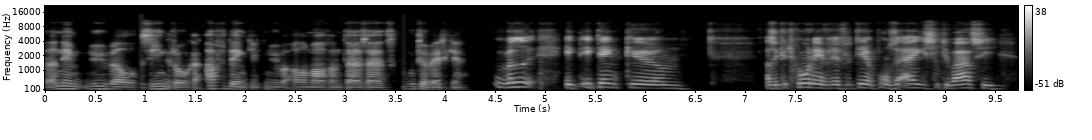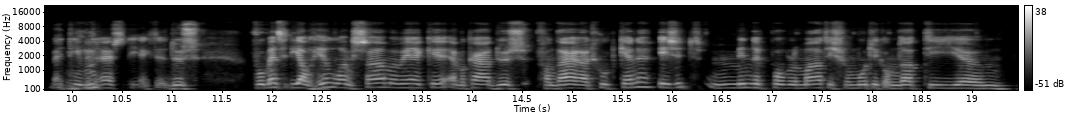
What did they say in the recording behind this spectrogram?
dat neemt nu wel zienrogen af, denk ik, nu we allemaal van thuis uit moeten werken. Wel, ik, ik denk, uh, als ik het gewoon even reflecteer op onze eigen situatie bij Team Bedrijfstrajecten. Dus voor mensen die al heel lang samenwerken en elkaar dus van daaruit goed kennen, is het minder problematisch, vermoed ik, omdat die um,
